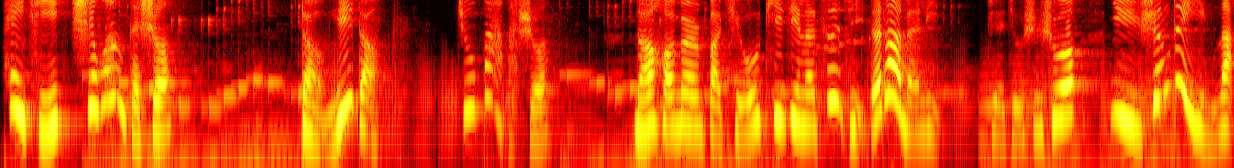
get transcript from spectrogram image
佩奇失望地说。等一等，猪爸爸说，男孩们把球踢进了自己的大门里，这就是说女生队赢了。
